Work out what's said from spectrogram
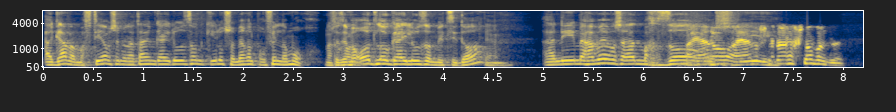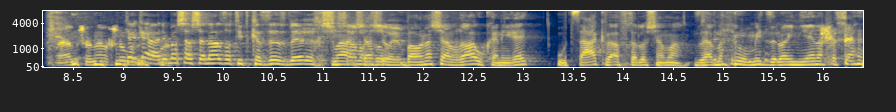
אגב, המפתיע הוא שבינתיים גיא לוזון כאילו שומר על פרופיל נמוך. נכון. שזה מאוד לא גיא לוזון מצידו. כן. אני מהמר שעד מחזור... היה לו שנה לחשוב על זה. היה לו שנה לחשוב על זה. כן, כן, אני אומר שהשנה הזאת תתקזז בערך שישה מחזורים. בעונה שעברה הוא כנראה... הוא צעק ואף אחד לא שמע, זה היה בלאומית, זה לא עניין אף אחד.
